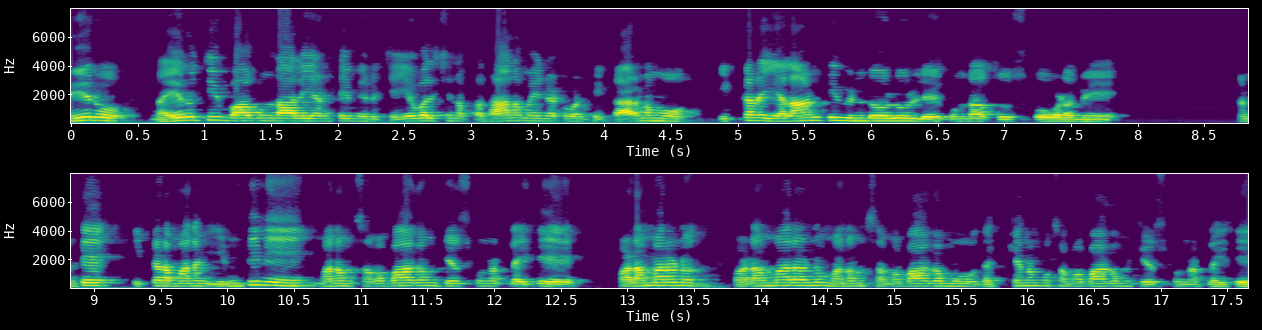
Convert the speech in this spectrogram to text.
మీరు నైరుతి బాగుండాలి అంటే మీరు చేయవలసిన ప్రధానమైనటువంటి కారణము ఇక్కడ ఎలాంటి విండోలు లేకుండా చూసుకోవడమే. అంటే ఇక్కడ మనం ఇంటిని మనం సమభాగం చేసుకున్నట్లయితే పడమరను పడమరను మనం సమభాగము దక్షిణము సమభాగము చేసుకున్నట్లయితే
